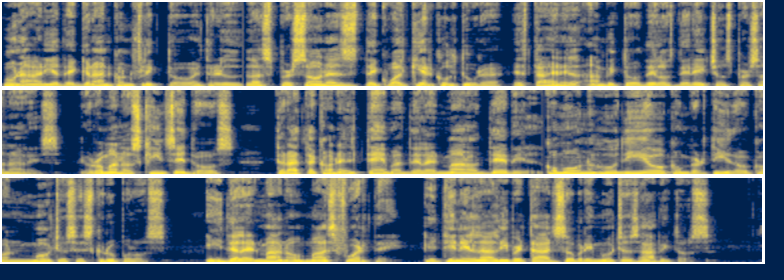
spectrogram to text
Un área de gran conflicto entre las personas de cualquier cultura está en el ámbito de los derechos personales. Romanos 15.2 trata con el tema del hermano débil como un judío convertido con muchos escrúpulos, y del hermano más fuerte que tiene la libertad sobre muchos hábitos.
